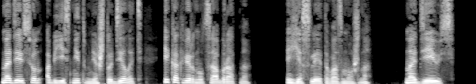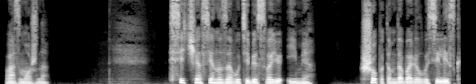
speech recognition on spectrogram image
Надеюсь, он объяснит мне, что делать и как вернуться обратно, если это возможно. Надеюсь, возможно. «Сейчас я назову тебе свое имя», — шепотом добавил Василиск,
